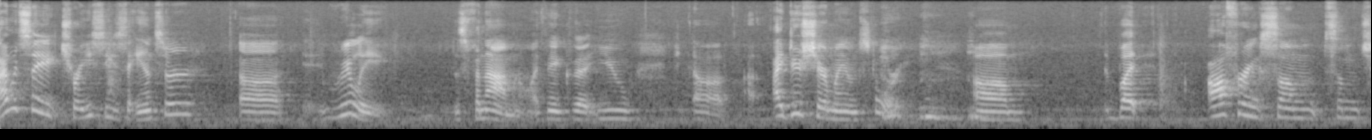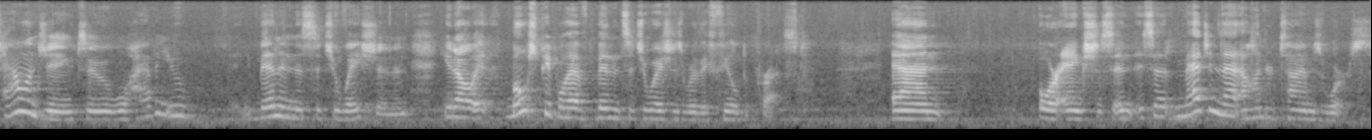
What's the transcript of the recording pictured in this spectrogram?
I would say Tracy's answer uh, really is phenomenal. I think that you, uh, I do share my own story, um, but offering some some challenging to well, haven't you been in this situation? And you know, it, most people have been in situations where they feel depressed, and or anxious, and it's a, imagine that a hundred times worse.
